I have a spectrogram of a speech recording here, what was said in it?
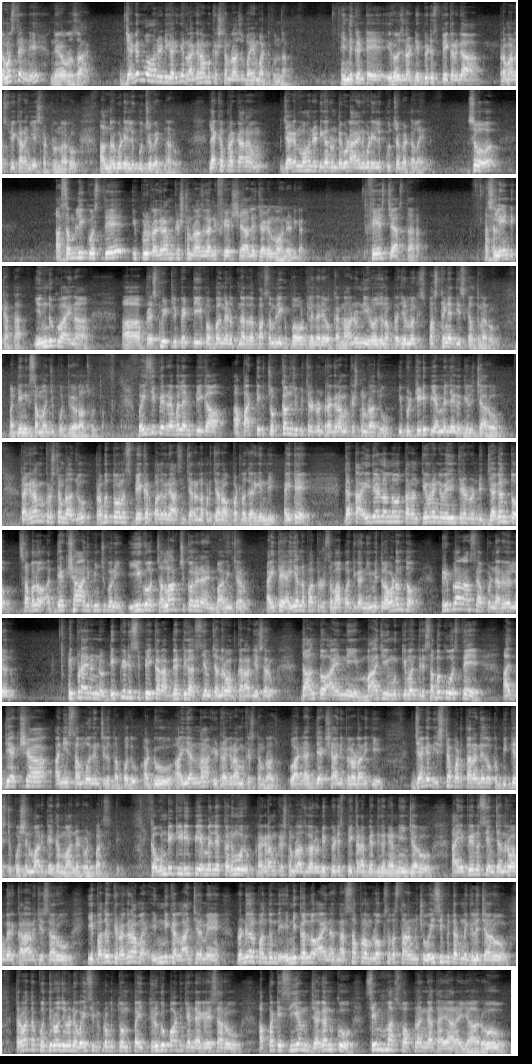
నమస్తే అండి నేను రోజా. జగన్మోహన్ రెడ్డి గారికి రఘురామకృష్ణంరాజు భయం పట్టుకుందా. ఎందుకంటే ఈరోజున డిప్యూటీ స్పీకర్గా ప్రమాణ స్వీకారం చేసినట్లున్నారు అందరూ కూడా వెళ్ళి కూర్చోబెట్టినారు. లెక్క ప్రకారం జగన్మోహన్ రెడ్డి గారు ఉంటే కూడా ఆయన కూడా వెళ్ళి కూర్చోబెట్టాలి ఆయన. సో అసెంబ్లీకి వస్తే ఇప్పుడు రఘురామకృష్ణంరాజు గారిని ఫేస్ చేయాలి జగన్మోహన్ రెడ్డి గారు. ఫేస్ చేస్తారా? అసలు ఏంటి కథ? ఎందుకు ఆయన ప్రెస్ మీట్లు పెట్టి పబ్బం గడుపుతున్నారు తప్ప అసెంబ్లీకి పోవట్లేదనే ఒక నానుని ఈ రోజున ప్రజల్లోకి స్పష్టంగా తీసుకెళ్తున్నారు. మరి దీనికి సంబంధించి పూర్తి వివరాలు చూద్దాం. వైసీపీ రెబల్ ఎంపీగా ఆ పార్టీకి చొక్కాలు చూపించినటువంటి రఘురామకృష్ణంరాజు ఇప్పుడు టీడీపీ ఎమ్మెల్యేగా గెలిచారు. రఘురామకృష్ణంరాజు ప్రభుత్వంలో స్పీకర్ పదవిని ఆశించారన్న ప్రచారం అప్పట్లో జరిగింది. అయితే గత ఐదేళ్ళలో తనను తీవ్రంగా వేధించినటువంటి జగన్తో సభలో అధ్యక్ష అనిపించుకొని ఈగో చల్లార్చుకోలేని ఆయన భావించారు. అయితే అయ్యన్న పాత్రుడు సభాపతిగా నియమితులవ్వడంతో ట్రిపుల్ ఆర్ ఆశ అప్పుడు నెరవేరలేదు. ఇప్పుడు ఆయనను డిప్యూటీ స్పీకర్ అభ్యర్థిగా సీఎం చంద్రబాబు ఖరారు చేశారు. దాంతో ఆయన్ని మాజీ ముఖ్యమంత్రి సభకు వస్తే అధ్యక్ష అని సంబోధించక తప్పదు. అటు అయ్యన్న ఇటు రఘురామకృష్ణంరాజు. వారిని అధ్యక్ష అని పిలవడానికి జగన్ ఇష్టపడతారనేది ఒక బిగ్గెస్ట్ క్వశ్చన్ మార్క్ అయితే మారినటువంటి పరిస్థితి. ఇక ఉండి టీడీపీ ఎమ్మెల్యే కనుమూరు రఘురామకృష్ణంరాజు గారు డిప్యూటీ స్పీకర్ అభ్యర్థిగా నిర్ణయించారు. ఆయన పేరును సీఎం చంద్రబాబు గారు ఖరారు చేశారు. ఈ పదవికి రఘురామ ఎన్నిక లాంఛనమే. రెండు వేల పంతొమ్మిది ఎన్నికల్లో ఆయన నర్సాపురం లోక్సభ స్థానం నుంచి వైసీపీ తరఫున గెలిచారు. తర్వాత కొద్ది రోజుల్లోనే వైసీపీ ప్రభుత్వంపై తిరుగుబాటు జెండా ఎగరేశారు. అప్పటి సీఎం జగన్కు సింహ స్వప్నంగా తయారయ్యారు.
